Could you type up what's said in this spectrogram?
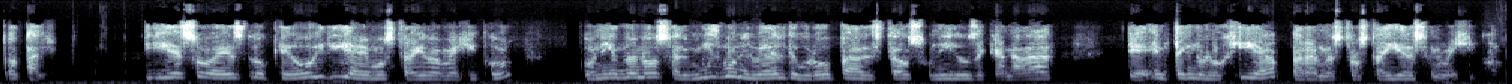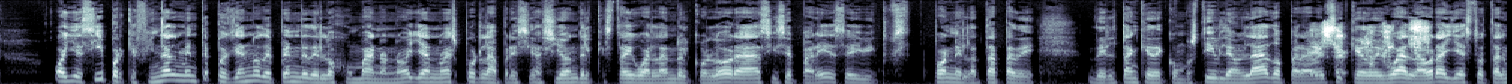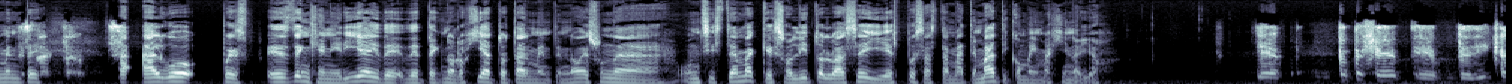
total. Y eso es lo que hoy día hemos traído a México poniéndonos al mismo nivel de Europa, de Estados Unidos, de Canadá, eh, en tecnología para nuestros talleres en México. Oye, sí, porque finalmente pues ya no depende del ojo humano, ¿no? Ya no es por la apreciación del que está igualando el color, ah, si se parece y pues, pone la tapa de, del tanque de combustible a un lado para ver si quedó igual. Ahora ya es totalmente algo, pues es de ingeniería y de, de, tecnología totalmente, ¿no? Es una, un sistema que solito lo hace y es pues hasta matemático, me imagino yo. PPG eh, dedica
